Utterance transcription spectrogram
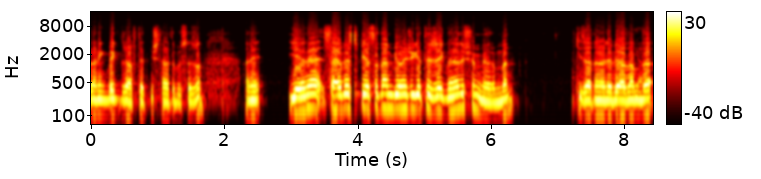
running back draft etmişlerdi bu sezon. Hani yerine serbest piyasadan bir oyuncu getireceklerini düşünmüyorum ben. Ki zaten öyle bir adam da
